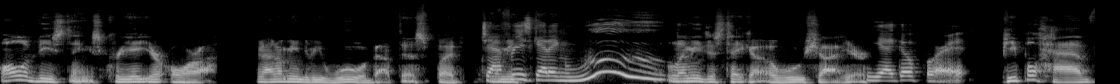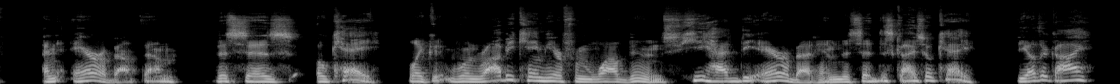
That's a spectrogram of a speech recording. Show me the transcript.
All of these things create your aura. And I don't mean to be woo about this, but let me- Jeffrey's getting woo. let me just take a, a woo shot here. Yeah, go for it. People have an air about them that says, okay. Like when Robbie came here from Wild Dunes, he had the air about him that said, this guy's okay. The other guy,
